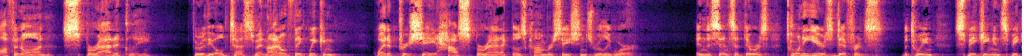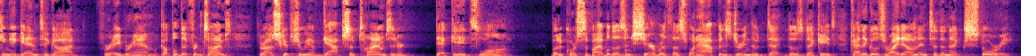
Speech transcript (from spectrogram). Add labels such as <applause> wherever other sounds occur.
off and on, sporadically through the Old Testament. And I don't think we can quite appreciate how sporadic those conversations really were, in the sense that there was 20 years difference between speaking and speaking again to God for Abraham. A couple different times throughout Scripture, we have gaps of times that are decades long. But of course, the Bible doesn't share with us what happens during those decades, kind of goes right on into the next story.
